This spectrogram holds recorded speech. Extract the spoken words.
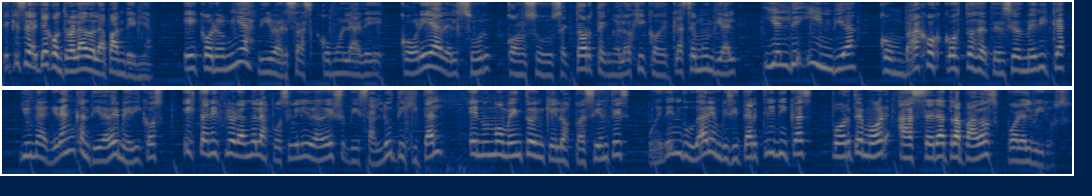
de que se haya controlado la pandemia. Economías diversas como la de Corea del Sur, con su sector tecnológico de clase mundial, y el de India, con bajos costos de atención médica y una gran cantidad de médicos, están explorando las posibilidades de salud digital en un momento en que los pacientes pueden dudar en visitar clínicas por temor a ser atrapados por el virus.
